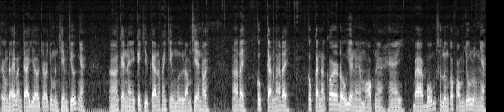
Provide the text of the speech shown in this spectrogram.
đây còn để bàn tay vô cho chúng mình xem trước nha. Đó, cây này cái chiều cao nó khoảng chừng 15 cm thôi. Đó đây cốt cành ở đây. Cốt cành nó có đủ dân nè một nè hai ba bốn sau lưng có phong chú luôn nha.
